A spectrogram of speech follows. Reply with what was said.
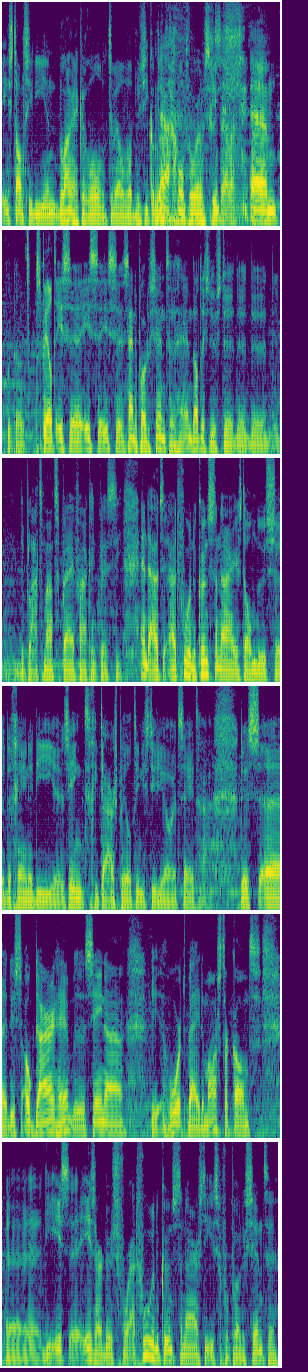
instantie die een belangrijke rol, terwijl we wat muziek op de ja. achtergrond horen misschien. Um, speelt is, is, is, zijn de producenten. En dat is dus de, de, de, de, plaatsmaatschappij vaak in kwestie. En uit, uitvoerende kunstenaar is dan dus uh, degene die uh, zingt, gitaar speelt in die studio, et cetera. Dus, uh, dus ook daar, hè, Sena hoort bij de masterkant. die is, is er dus voor uitvoerende kunstenaars, die is er voor producenten.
